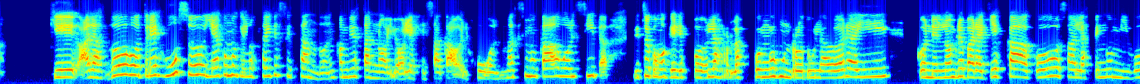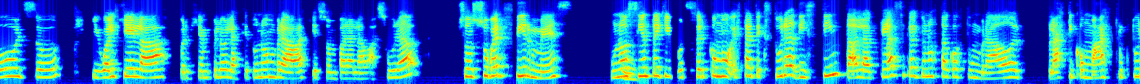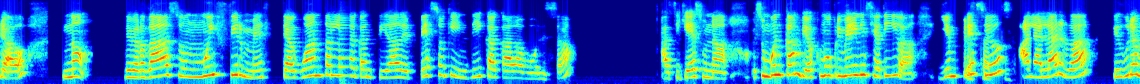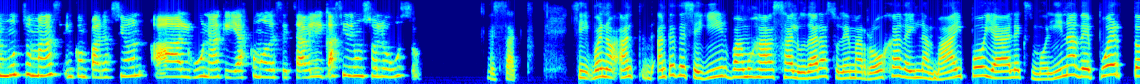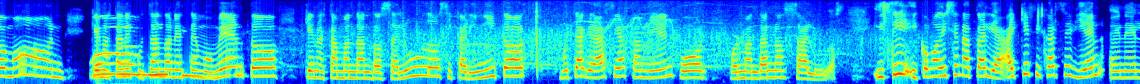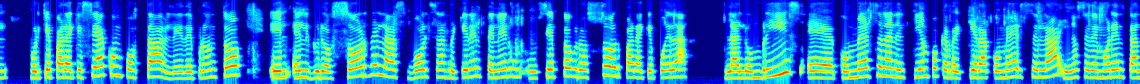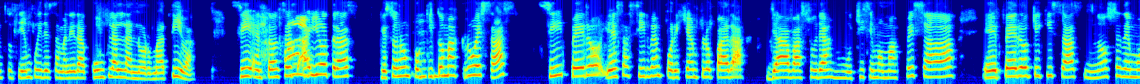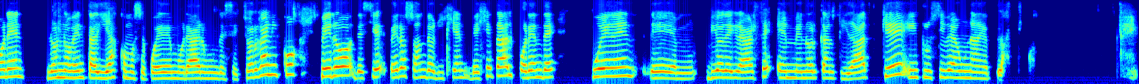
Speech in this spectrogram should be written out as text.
que a las dos o tres usos ya como que los estáis desechando. En cambio, estas no, yo les he sacado el jugo al máximo cada bolsita. De hecho, como que les las, las pongo un rotulador ahí con el nombre para qué es cada cosa, las tengo en mi bolso, igual que las, por ejemplo, las que tú nombrabas, que son para la basura, son súper firmes. Uno siente que por ser como esta textura distinta a la clásica que uno está acostumbrado, del plástico más estructurado, no, de verdad son muy firmes, te aguantan la cantidad de peso que indica cada bolsa Así que es, una, es un buen cambio, es como primera iniciativa. Y en precios, a la larga, que duran mucho más en comparación a alguna que ya es como desechable y casi de un solo uso. Exacto. Sí, bueno, antes de seguir, vamos a saludar a Zulema Roja de Isla Maipo y a Alex Molina de Puerto Montt, que nos están escuchando en este momento, que nos están mandando saludos y cariñitos. Muchas gracias también por por mandarnos saludos. Y sí, y como dice Natalia, hay que fijarse bien en el, porque para que sea compostable, de pronto el, grosor de las bolsas requieren tener un, cierto grosor para que pueda la lombriz eh, comérsela en el tiempo que requiera comérsela y no se demoren tanto tiempo y de esa manera cumplan la normativa. Sí, entonces ah. hay otras que son un poquito más gruesas, sí, pero esas sirven, por ejemplo, para ya basuras muchísimo más pesadas, eh, pero que quizás no se demoren los 90 días como se puede demorar un desecho orgánico, pero, pero son de origen vegetal, por ende pueden em, biodegradarse en menor cantidad que inclusive una de plástico.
